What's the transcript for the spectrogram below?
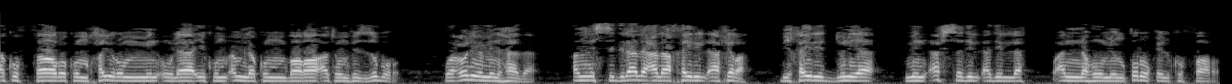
أكفاركم خير من أولئكم أم لكم براءة في الزبر؟ وعلم من هذا أن الاستدلال على خير الآخرة بخير الدنيا من أفسد الأدلة وأنه من طرق الكفار.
